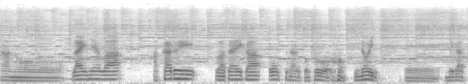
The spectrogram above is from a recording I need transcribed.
あのー来年は明るい話題が多くなることを 祈り、えー願って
